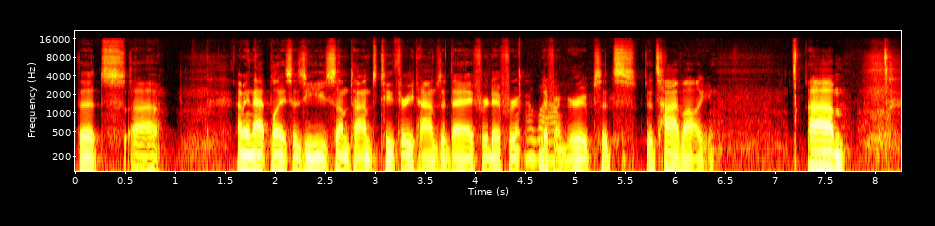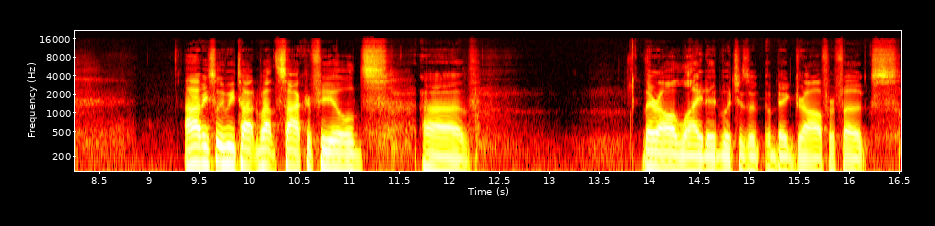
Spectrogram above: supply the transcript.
That's uh, I mean, that place is used sometimes two three times a day for different wow. different groups. It's it's high volume. Um, obviously we talked about the soccer fields Uh, they're all lighted, which is a, a big draw for folks.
